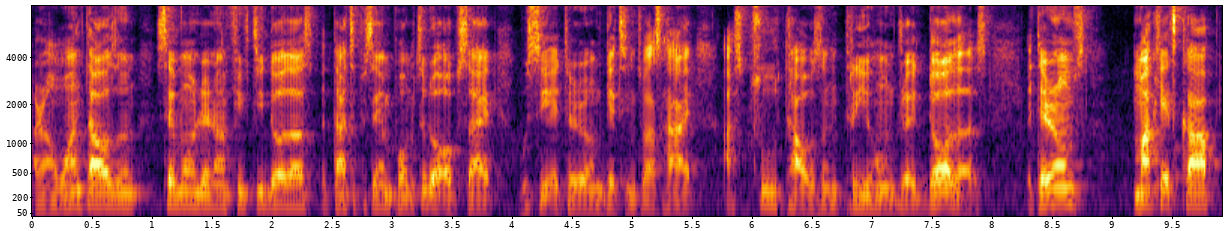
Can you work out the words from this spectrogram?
around $1,750, a 30% pump to the upside. We'll see Ethereum getting to as high as $2,300. Ethereum's market cap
